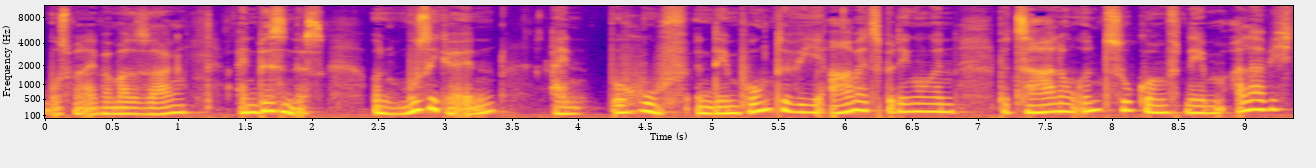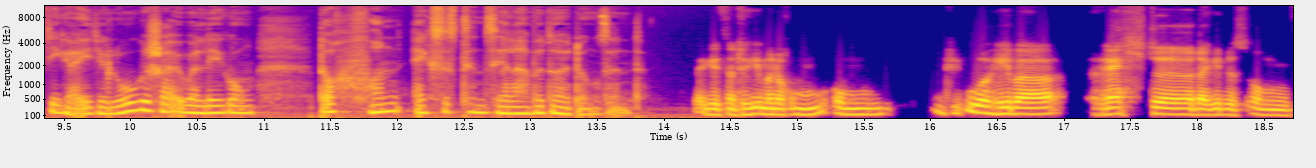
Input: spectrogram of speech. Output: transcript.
muss man einfach mal so sagen, ein Business und MusikerInnen ein Beruf, in dem Punkte wie Arbeitsbedingungen, Bezahlung und Zukunft neben aller wichtiger ideologischer Überlegungen doch von existenzieller Bedeutung sind. Da geht es natürlich immer noch um, um die Urheberrechte, da geht es um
